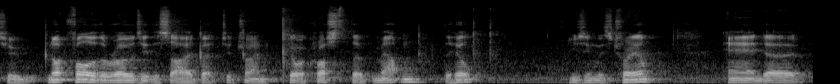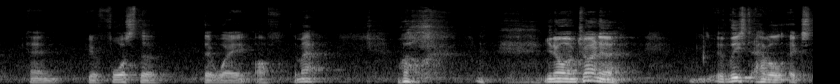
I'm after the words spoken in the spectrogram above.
to not follow the roads either side, but to try and go across the mountain, the hill, using this trail, and uh, and you know, force the their way off the map. Well, you know, I'm trying to at least have a ex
